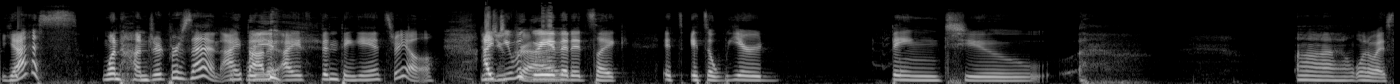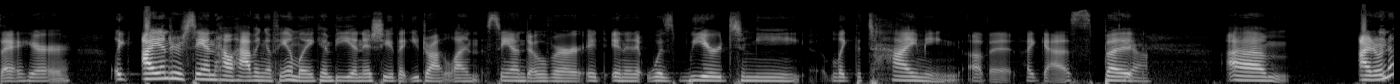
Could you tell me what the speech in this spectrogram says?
Yes. 100%. I thought you- it, I've been thinking it's real. I do agree that it's like it's it's a weird thing to uh what do I say here? Like I understand how having a family can be an issue that you draw the line in the sand over. It and it was weird to me like the timing of it, I guess. But um I don't know.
